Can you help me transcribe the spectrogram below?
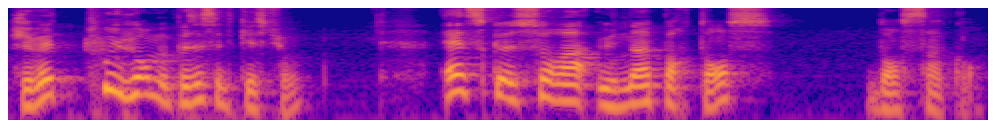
je vais toujours me poser cette question. Est-ce que ça aura une importance dans 5 ans?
